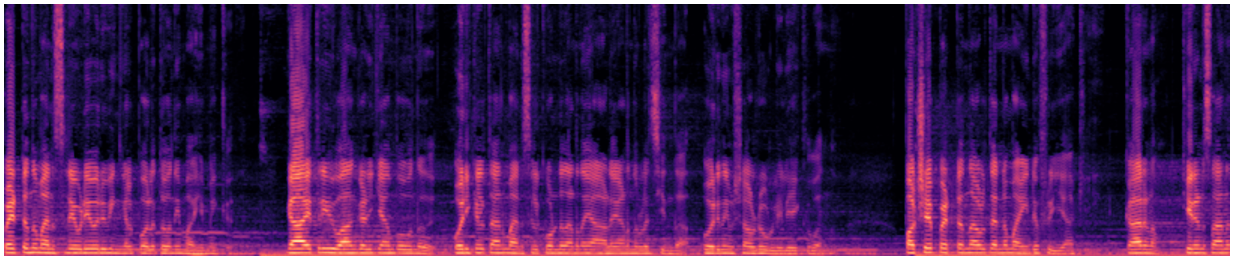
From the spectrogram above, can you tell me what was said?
പെട്ടെന്ന് മനസ്സിലെവിടെ ഒരു വിങ്ങൽ പോലെ തോന്നി മഹിമയ്ക്ക്. ഗായത്രി വിവാഹം കഴിക്കാൻ പോകുന്നത് ഒരിക്കൽ താൻ മനസ്സിൽ കൊണ്ടു നടന്ന ആളെയാണെന്നുള്ള ചിന്ത ഒരു നിമിഷം അവളുടെ ഉള്ളിലേക്ക് വന്നു. പക്ഷേ പെട്ടെന്ന് അവൾ തന്റെ മൈൻഡ് ഫ്രീ ആക്കി. കാരണം കിരൺ സാറിന്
